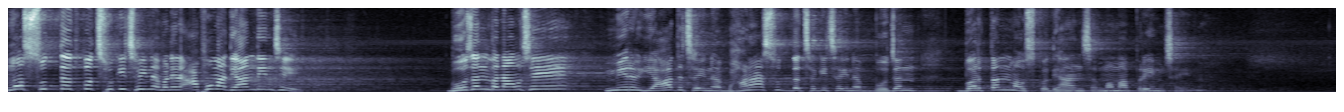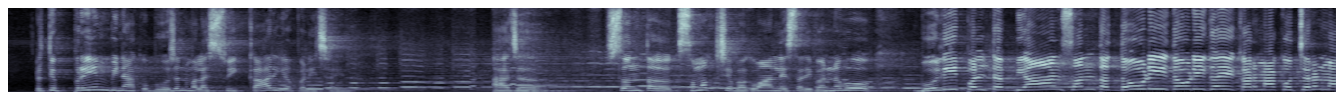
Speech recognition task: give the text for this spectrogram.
म शुद्ध पो छु कि छुइनँ भनेर आफूमा ध्यान दिन्छे। भोजन बनाउँछे मेरो याद छैन भाँडा शुद्ध छ कि छैन भोजन बर्तनमा उसको ध्यान छ ममा प्रेम छैन। र त्यो प्रेम बिनाको भोजन मलाई स्वीकार्य पनि छैन। आज सन्त समक्ष भगवान्ले यसरी भन्नुभयो भोलिपल्ट बिहान सन्त दौडी दौडी गए कर्माको चरणमा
